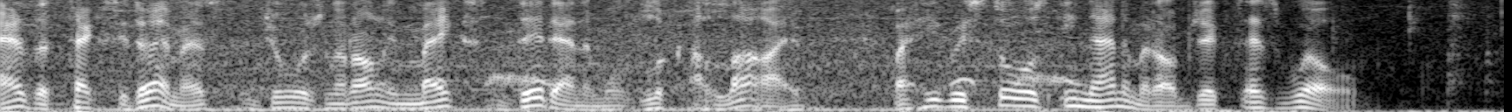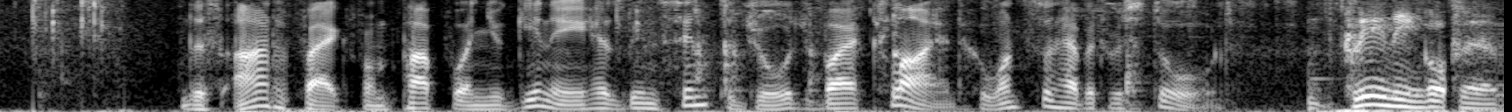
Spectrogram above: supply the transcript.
As a taxidermist, George not only makes dead animals look alive, but he restores inanimate objects as well. This artifact from Papua New Guinea has been sent to George by a client who wants to have it restored. Cleaning of a,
